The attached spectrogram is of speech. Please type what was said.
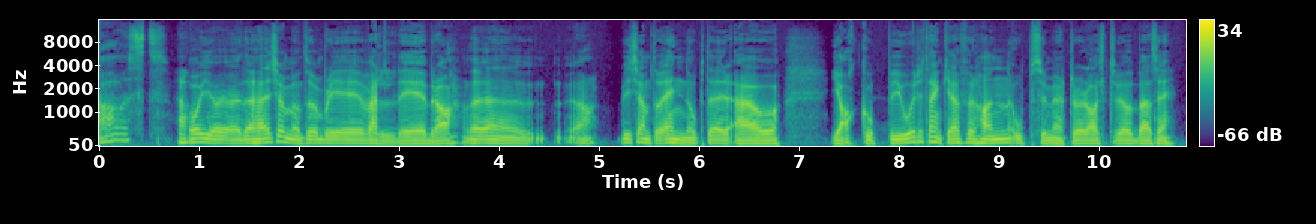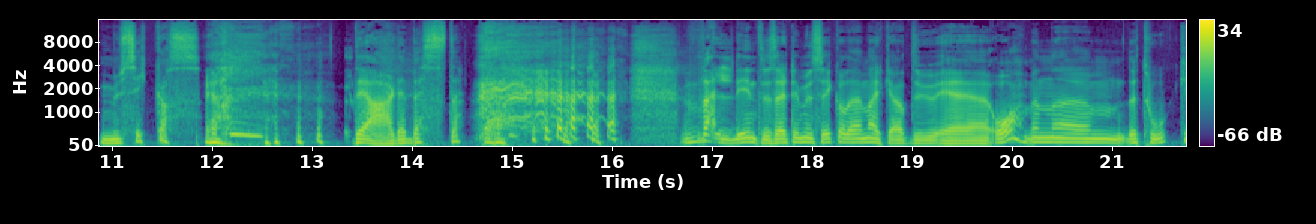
Ja visst. Ja. Oi, oi, oi. Det her kommer jo til å bli veldig bra. Det, ja, vi kommer til å ende opp der jeg og Jakob gjorde, tenker jeg. For han oppsummerte vel alt ved å bare si 'musikk, ass'. Ja. Det er det beste. Veldig interessert i musikk, og det merker jeg at du er òg. Men eh, det tok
